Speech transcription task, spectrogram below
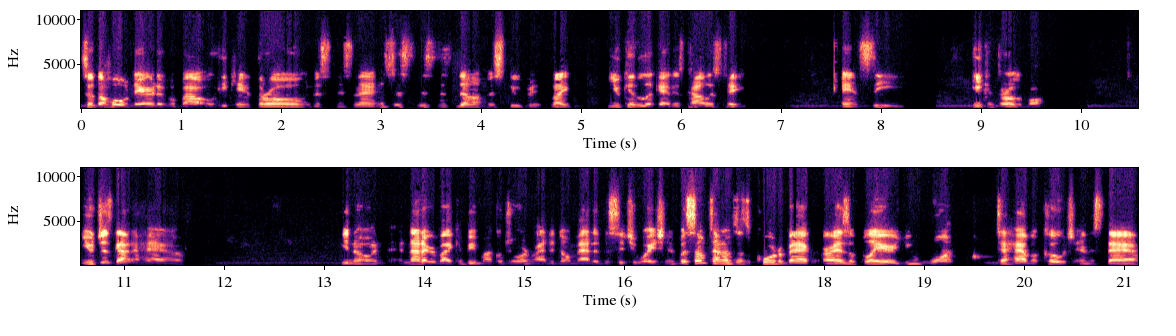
so the whole narrative about oh he can't throw and this this and that, it's just it's just dumb. It's stupid. Like you can look at his college tape and see he can throw the ball you just got to have, you know, and not everybody can be Michael Jordan, right? It don't matter the situation. But sometimes as a quarterback or as a player, you want to have a coach and a staff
